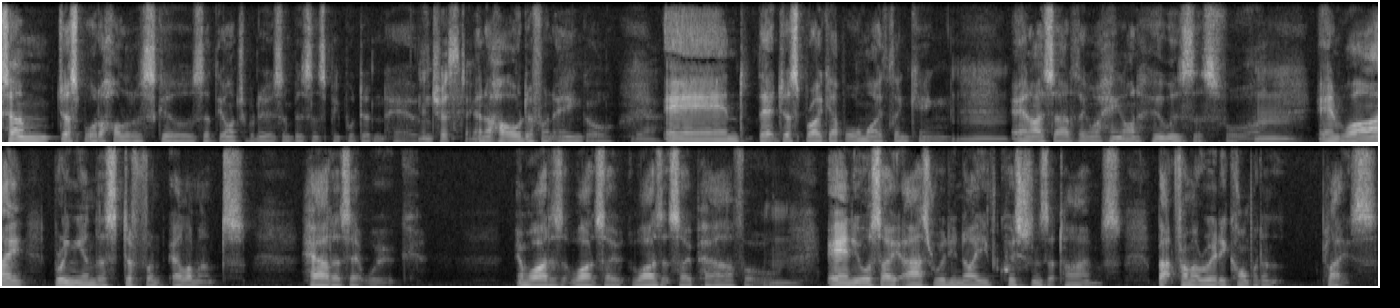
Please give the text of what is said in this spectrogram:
Tim just brought a whole lot of skills that the entrepreneurs and business people didn't have. Interesting. And a whole different angle. Yeah. And that just broke up all my thinking. Mm. And I started thinking, well, hang on, who is this for? Mm. And why bring in this different element? How does that work? And why does it why it's so why is it so powerful? Mm. And he also asked really naive questions at times, but from a really competent place.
